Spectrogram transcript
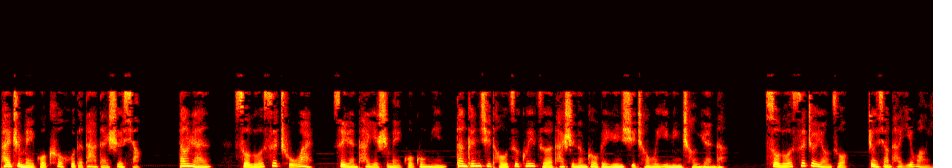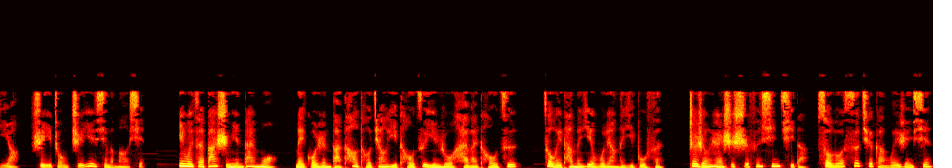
排斥美国客户的大胆设想。当然，索罗斯除外。虽然他也是美国公民，但根据投资规则，他是能够被允许成为一名成员的。索罗斯这样做，正像他以往一样，是一种职业性的冒险。因为在八十年代末，美国人把套头交易投资引入海外投资，作为他们业务量的一部分，这仍然是十分新奇的。索罗斯却敢为人先，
